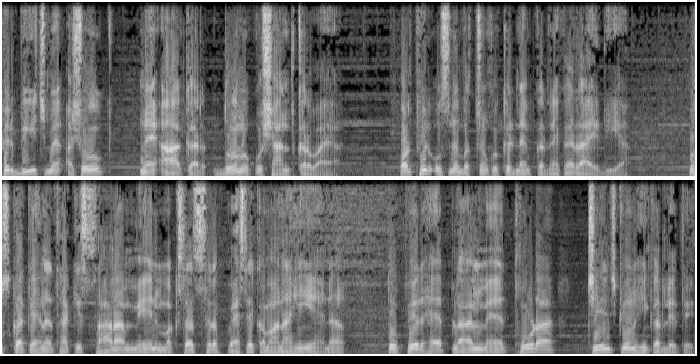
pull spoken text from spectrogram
फिर बीच में अशोक ने आकर दोनों को शांत करवाया और फिर उसने बच्चों को किडनैप करने का राय दिया। उसका कहना था कि सारा मेन मकसद सिर्फ़ पैसे कमाना ही है ना? तो फिर है प्लान में थोड़ा चेंज क्यों नहीं कर लेते?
